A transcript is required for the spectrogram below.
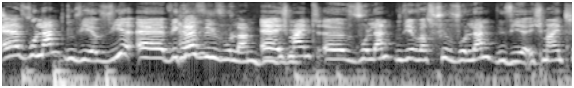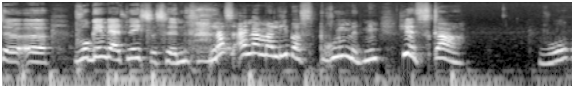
Äh, wo landen wir? Wir, äh, wir gehen. Hä, wie wo landen Äh, ich meinte, äh, wo landen wir? Was für wo landen wir? Ich meinte, äh, wo gehen wir als nächstes hin? Lass einer mal lieber Sprüh mitnehmen. Hier ist Scar. Wo?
